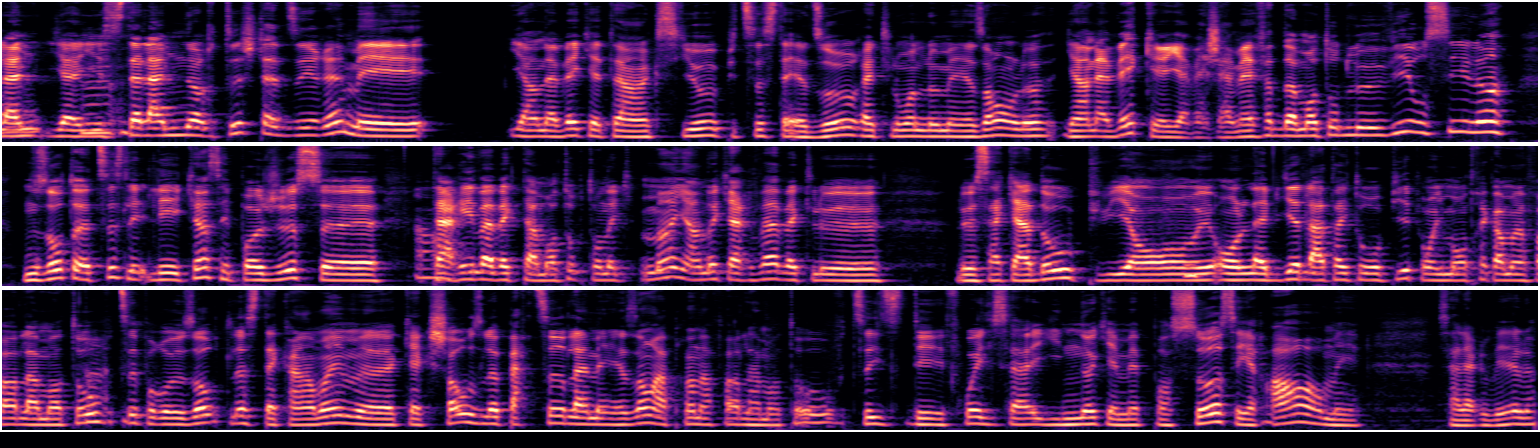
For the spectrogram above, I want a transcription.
la- Mm. C'était la minorité, je te dirais, mais il y en avait qui étaient anxieux, puis tu sais, c'était dur être loin de leur maison, là. Il y en avait qui n'avaient jamais fait de moto de leur vie aussi, là. Nous autres, tu sais, les, les camps, c'est pas juste euh, Ah. t'arrives avec ta moto pour ton équipement, il y en a qui arrivaient avec le, le sac à dos, puis on, on l'habillait de la tête aux pieds, puis on lui montrait comment faire de la moto. Ah. Tu sais, pour eux autres, là, c'était quand même euh, quelque chose, là, partir de la maison, apprendre à faire de la moto. Tu sais, des fois, il, ça- il y en a qui aimaient pas ça, c'est rare, mais ça l'arrivait, là.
